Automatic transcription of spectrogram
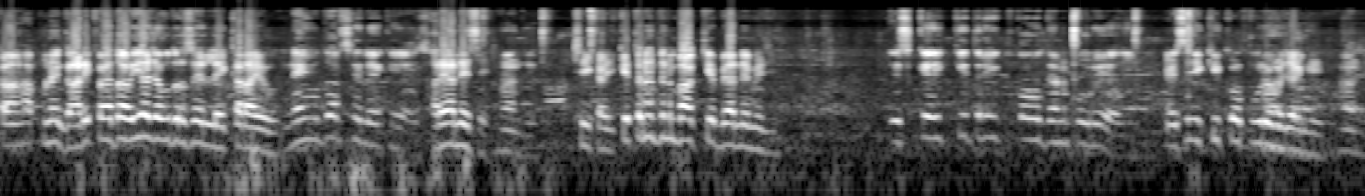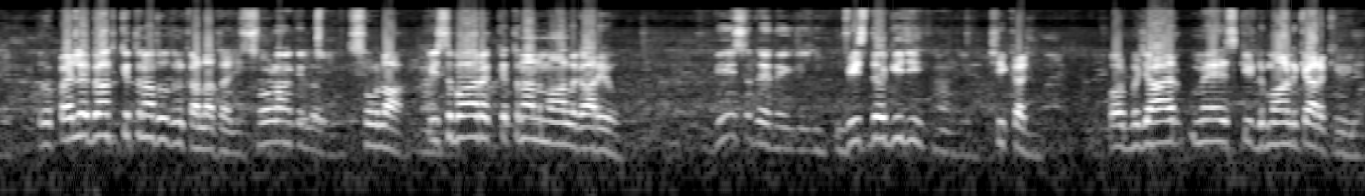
कहाँ अपने गाड़ी पैदा हुई है जब उधर से लेकर आए हो? नहीं उधर से लेके आए। हरियाणा से? हाँ जी। ठीक है जी कितने दिन बाकी है ब्याने में जी? इसके इक्कीस तारीख को दिन पूरे है जी। ऐसे इक्की को पूरे हो जाएँगे? हाँ जी। तो पहले ब्याह कितना दूध निकाला था जी? सोलह किलो जी। सोलह। इस बार कितना अनुमान लगा रहे हो? बीस दे देगी जी। बीस देगी जी? हाँ जी। ठीक है जी। और बाज़ार में इसकी डिमांड क्या रखी हुई है?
